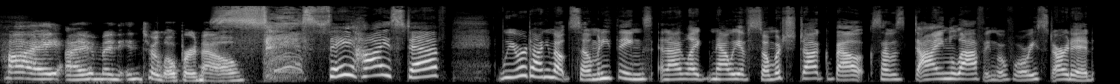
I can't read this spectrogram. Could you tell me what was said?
hi, I'm an interloper now. Say hi, Steph. We were talking about so many things, and I like now we have so much to talk about because I was dying laughing before we started.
